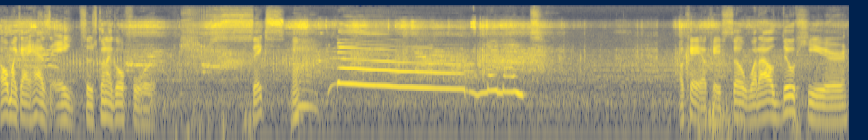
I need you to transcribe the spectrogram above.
Oh my god, it has eight, so it's gonna go for six. Okay, okay, so what I'll do here,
